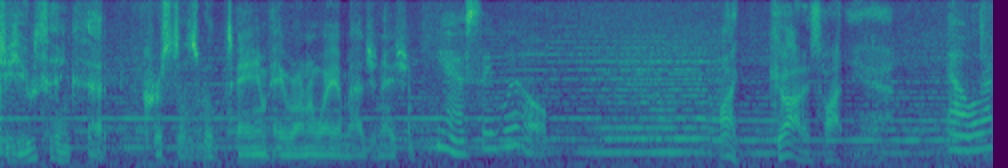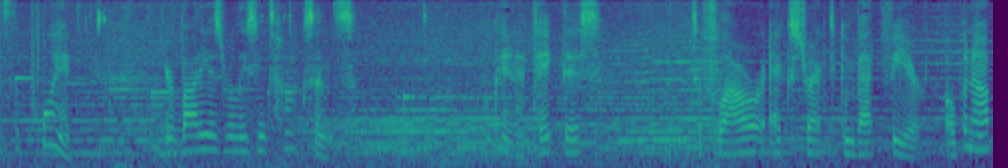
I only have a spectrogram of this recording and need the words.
Do you think that crystals will tame a runaway imagination? Yes, they will. My God, it's hot in here. Yeah, well, that's the point. Your body is releasing toxins. Okay, now take this. It's a flower extract to combat fear. Open up.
